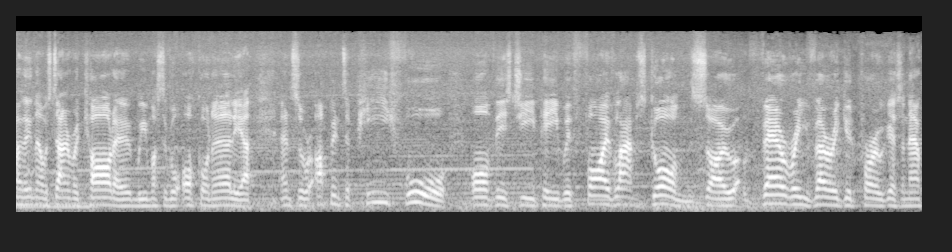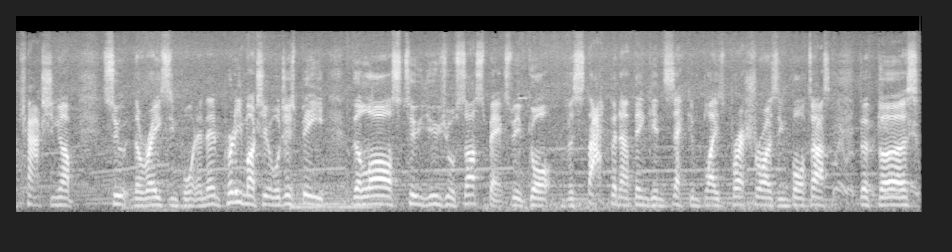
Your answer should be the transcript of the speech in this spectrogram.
I think that was Daniel Ricciardo. We must have got Ocon earlier. And so we're up into P4 of this GP with five laps gone. So very, very good progress. And now catching up to the racing point. And then pretty much it will just be the last two usual suspects. We've got Verstappen, I think, in second place, pressurizing Bottas for first.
